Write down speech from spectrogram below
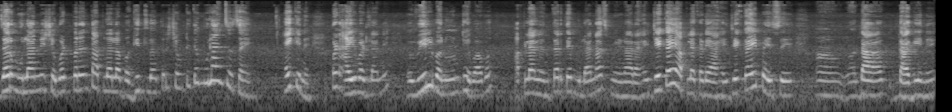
जर मुलांनी शेवटपर्यंत आपल्याला बघितलं तर शेवटी ते मुलांचंच आहे. आहे की नाही? पण आईवडिलांनी विल बनवून ठेवावं. आपल्यानंतर ते मुलांनाच मिळणार आहे. जे काही आपल्याकडे आहे जे काही पैसे दा दागिने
